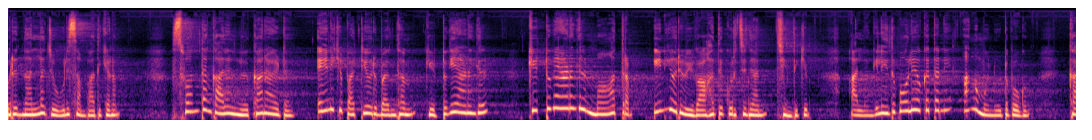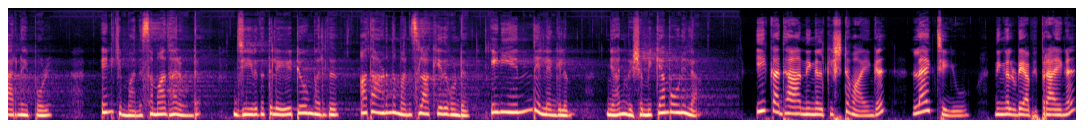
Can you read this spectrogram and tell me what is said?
ഒരു നല്ല ജോലി സമ്പാദിക്കണം. സ്വന്തം കാലിൽ നിൽക്കാനായിട്ട് എനിക്ക് പറ്റിയ ഒരു ബന്ധം കിട്ടുകയാണെങ്കിൽ കിട്ടുകയാണെങ്കിൽ മാത്രം ഇനിയൊരു വിവാഹത്തെക്കുറിച്ച് ഞാൻ ചിന്തിക്കും. അല്ലെങ്കിൽ ഇതുപോലെയൊക്കെ തന്നെ അങ്ങ് മുന്നോട്ട് പോകും. കാരണം ഇപ്പോൾ എനിക്ക് മനസ്സമാധാനമുണ്ട്. ജീവിതത്തിൽ ഏറ്റവും വലുത് അതാണെന്ന് മനസ്സിലാക്കിയത് കൊണ്ട് ഇനി എന്തില്ലെങ്കിലും ഞാൻ വിഷമിക്കാൻ പോണില്ല. ഈ കഥ നിങ്ങൾക്കിഷ്ടമായെങ്കിൽ ലൈക്ക് ചെയ്യൂ. നിങ്ങളുടെ അഭിപ്രായങ്ങൾ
